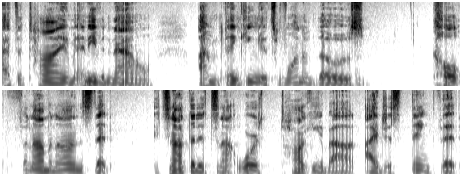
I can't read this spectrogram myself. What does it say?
at the time, and even now, I'm thinking it's one of those cult phenomenons that it's not that it's not worth talking about. I just think that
